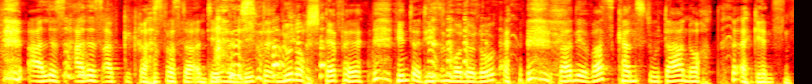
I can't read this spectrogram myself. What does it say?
alles, alles abgegrast, was da an Themen liegt. Nur noch Steffe hinter diesem Monolog. Daniel, was kannst du da noch ergänzen?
